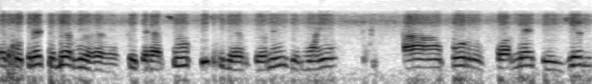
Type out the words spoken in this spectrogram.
Il faudrait que leur euh, fédération puisse leur donner des moyens euh, pour former des jeunes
